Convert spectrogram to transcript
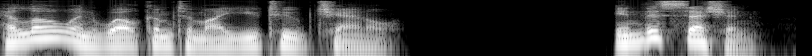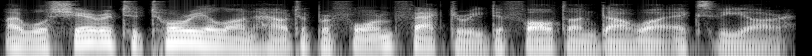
Hello and welcome to my YouTube channel. In this session, I will share a tutorial on how to perform factory default on Dahua XVR.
